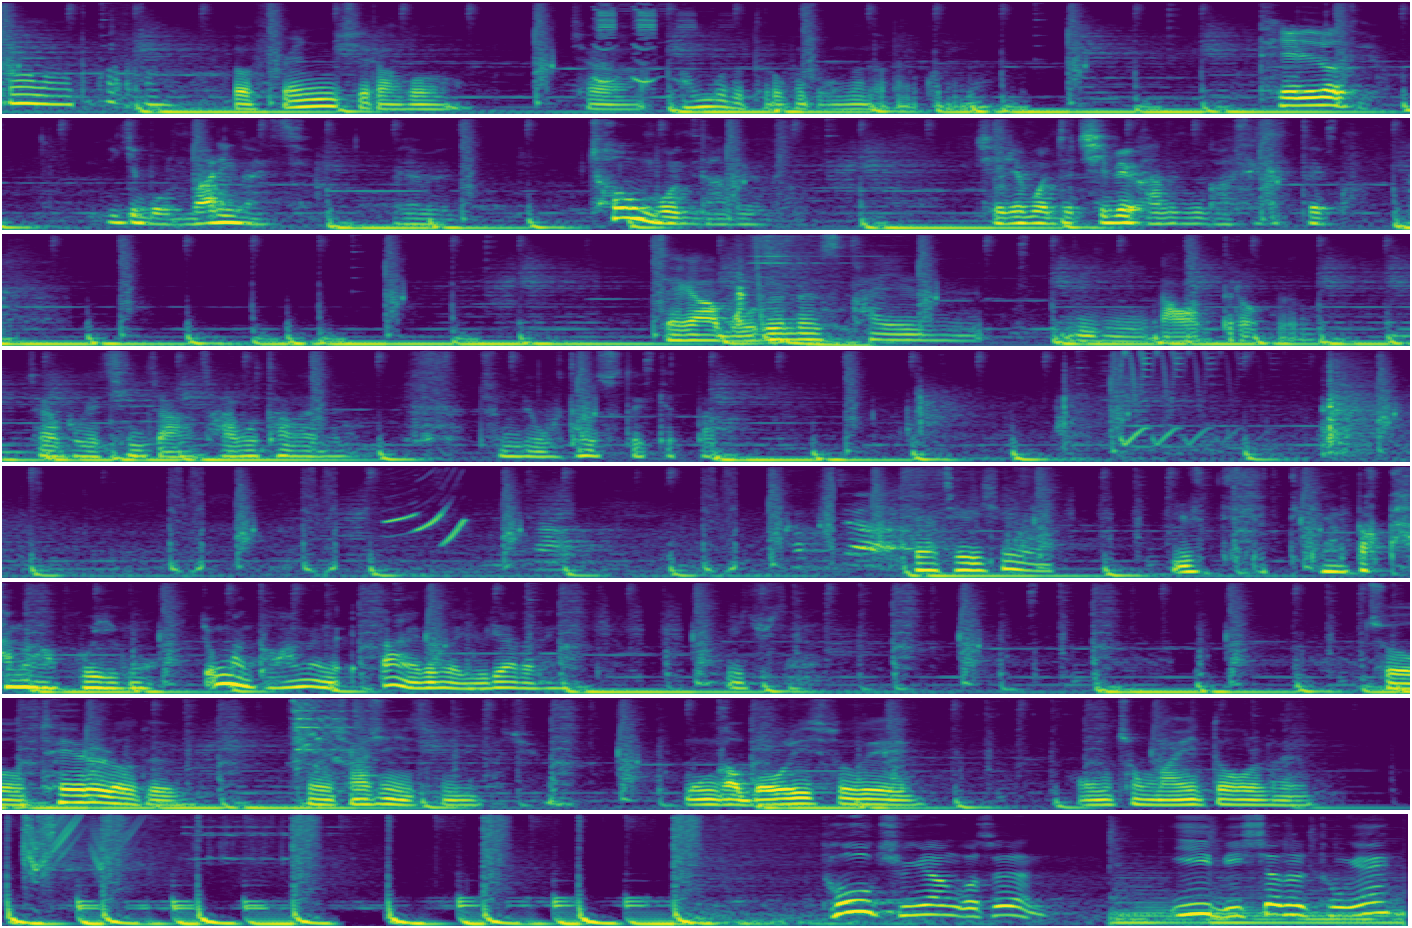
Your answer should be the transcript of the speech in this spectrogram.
저거랑 똑같다. 그 프렌즈라고 제가 한 번도 들어본 적 없는 단어였거든요. 테일러드요. 이게 뭔 말인가 했어요. 왜냐면 처음 본 단어여서 제일 먼저 집에 가는 건가 생각도 했고 제가 모르는 스타일이 나왔더라고요. 제가 보기에 진짜 잘못하면 준비 못할 수도 있겠다. 제가 제일 쉬운 유스틸리티 그냥 딱 단어가 보이고 좀만 더 하면 딴 애들보다 유리하다 생각해요. 이 주제는. 저 테일러드 저 자신 있습니다 지금 뭔가 머릿속에 엄청 많이 떠올라요 더욱 중요한 것은 이 미션을 통해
